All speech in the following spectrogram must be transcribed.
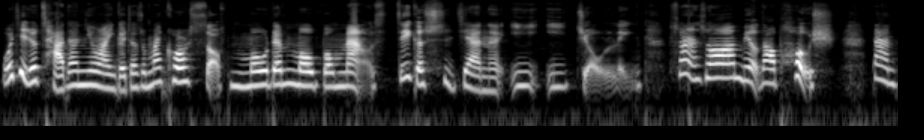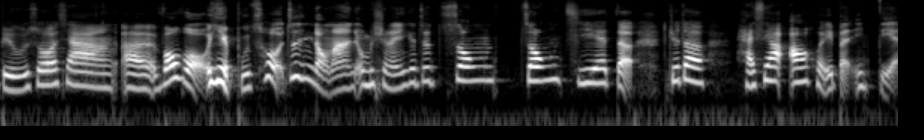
我姐就查到另外一个叫做 Microsoft Modern Mobile Mouse，这个市价呢一一九零，虽然说没有到 Push，但比如说像呃 Volvo 也不错，就是你懂吗？我们选了一个就中中阶的，觉得。还是要凹回本一点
